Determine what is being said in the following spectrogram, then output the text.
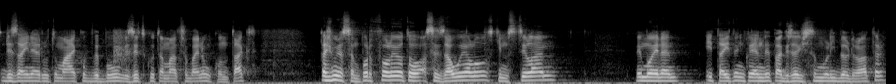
designérů to má jako webovou vizitku, tam má třeba jenom kontakt. Takže měl jsem portfolio, to asi zaujalo s tím stylem. Mimo jiné, i tady ten klient by pak řekl, že se mu líbil Donator.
